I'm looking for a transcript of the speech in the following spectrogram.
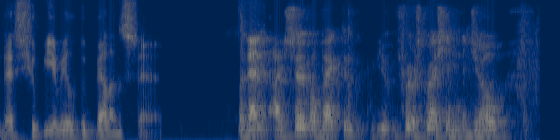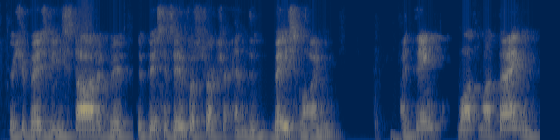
there should be a real good balance. But then I circle back to your first question, Joe, because you basically started with the business infrastructure and the baseline. I think what Martijn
